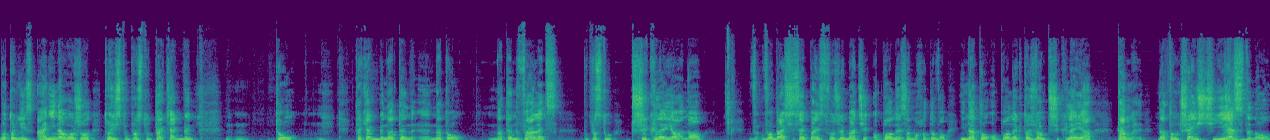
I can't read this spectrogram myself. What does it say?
bo to nie jest ani nałożone, to jest po prostu tak jakby mm, tą, tak jakby na ten, e, na tą, na ten walec po prostu przyklejono. Wyobraźcie sobie Państwo, że macie oponę samochodową i na tą oponę ktoś Wam przykleja, tam na tą część jezdną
